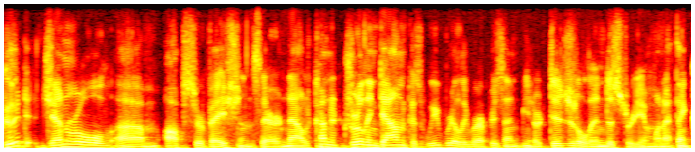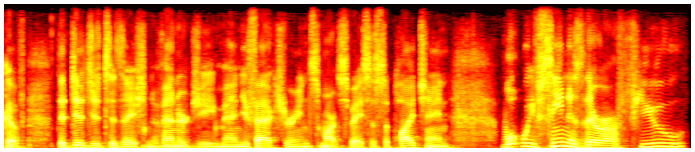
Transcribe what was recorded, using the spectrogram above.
good general um, observations there. Now, kind of drilling down because we really represent you know digital industry, and when I think of the digitization of energy, manufacturing, smart spaces, supply chain, what we've seen is there are a few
